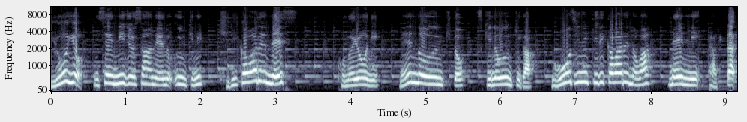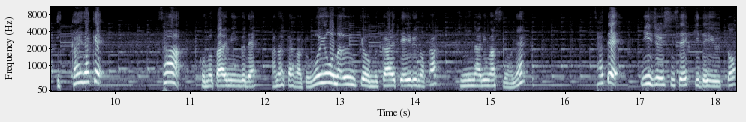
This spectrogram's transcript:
いよいよ2023年の運気に切り替わるんです。このように年の運気と月の運気が同時に切り替わるのは年にたった1回だけ。さあこのタイミングであなたがどのような運気を迎えているのか気になりますよね。さて二十四節気で言うと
